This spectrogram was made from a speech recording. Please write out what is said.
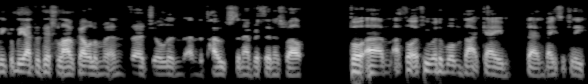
we, we had the disallowed goal and, and Virgil and, and the post and everything as well. But um, I thought if we would have won that game, then basically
